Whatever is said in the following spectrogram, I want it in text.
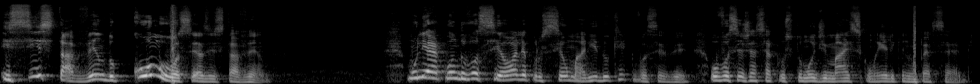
E se está vendo, como você as está vendo? Mulher, quando você olha para o seu marido, o que é que você vê? Ou você já se acostumou demais com ele que não percebe?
